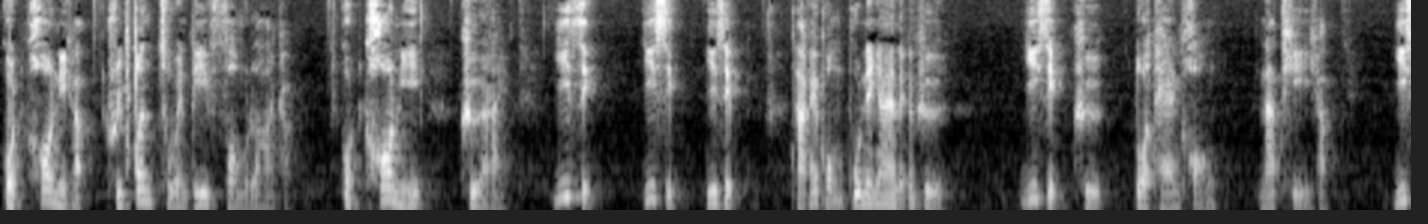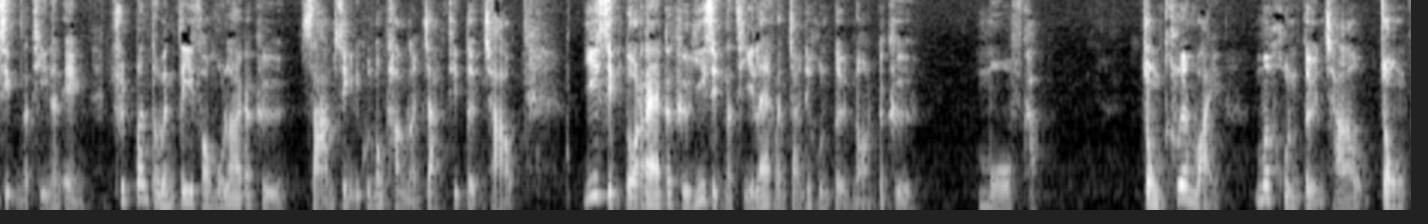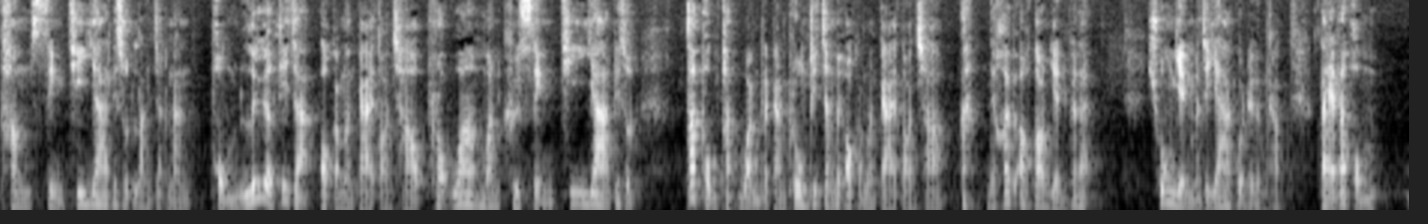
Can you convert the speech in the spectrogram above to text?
กฎข้อนี้ครับ triple 20 formula ครับ กฎข้อนี้คืออะไร 20 20 20 หากให้ผมพูดง่ายๆเลยก็คือ 20 คือตัวแทนของนาทีครับ 20 นาทีนั่นเอง Triple 20 Formula ก็คือ 3 สิ่งที่คุณต้องทำหลังจากที่ตื่นเช้า 20 ตัวแรกก็คือ 20 นาทีแรกหลังจากที่คุณตื่นนอนก็คือ move ครับ จงเคลื่อนไหว เมื่อคุณตื่นเช้าจงทำสิ่งที่ยากที่สุดหลังจากนั้น ผมเลือกที่จะออกกำลังกายตอนเช้า เพราะว่ามันคือสิ่งที่ยากที่สุด ถ้าผมผัดวันประกันพรุ่งที่จะไม่ออกกำลังกายตอนเช้าอะเดี๋ยวค่อยไปออกตอนเย็นก็ได้ ช่วงเย็นมันจะยากกว่าเดิมครับ แต่ถ้าผม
